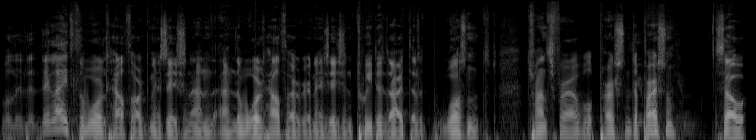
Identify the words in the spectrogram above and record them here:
Well, they, they lied to the World Health Organization, and, and the World Health Organization tweeted out that it wasn't transferable person to person. So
